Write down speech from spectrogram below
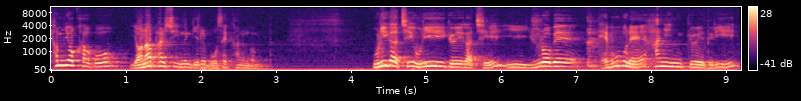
협력하고 연합할 수 있는 길을 모색하는 겁니다. 우리 같이 우리 교회 같이 이 유럽의 대부분의 한인 교회들이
